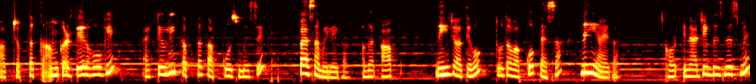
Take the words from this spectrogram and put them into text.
आप जब तक काम करते रहोगे एक्टिवली तब तक आपको उसमें से पैसा मिलेगा। अगर आप नहीं जाते हो तो तब आपको पैसा नहीं आएगा। और इनार्जिक बिज़नेस में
